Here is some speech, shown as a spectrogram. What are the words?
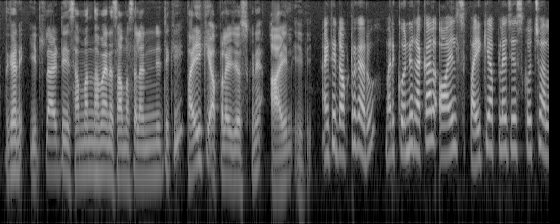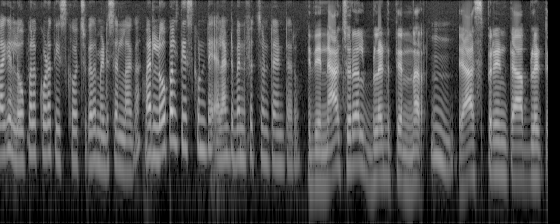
అందుకని ఇట్లాంటి సంబంధమైన సమస్యలన్నిటికీ పైకి అప్లై చేసుకునే ఆయిల్ ఇది. అయితే డాక్టర్ గారు మరి కొన్ని రకాల ఆయిల్స్ పైకి అప్లై చేసుకోవచ్చు అలాగే లోపలికి కూడా తీసుకోవచ్చు కదా మెడిసిన్ లాగా. మరి లోపలికి తీసుకుంటే ఎలాంటి బెనిఫిట్స్ ఉంటాయంటారు? ఇది natural blood thinner. Aspirin tablet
